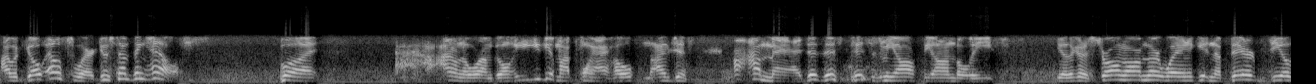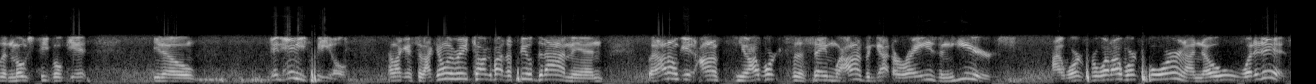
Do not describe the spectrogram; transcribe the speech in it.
I would go elsewhere, do something else. But I don't know where I'm going. You get my point. I hope. I'm just, I'm mad. This pisses me off beyond belief. You know, they're going to strong arm their way into getting a better deal than most people get. You know, in any field. And like I said, I can only really talk about the field that I'm in, but I don't get. You know, I work for the same way. I haven't gotten a raise in years. I work for what I work for, and I know what it is.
